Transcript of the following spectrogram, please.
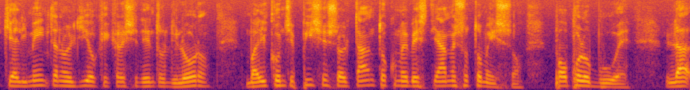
che alimentano il Dio che cresce dentro di loro, ma li concepisce soltanto come bestiame sottomesso, popolo bue. La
